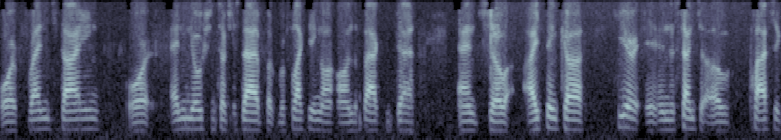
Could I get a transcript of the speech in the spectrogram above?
or friends dying, or any notion such as that, but reflecting on, on the fact of death." And so I think uh here, in the sense of classic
